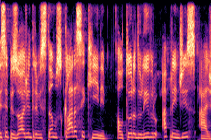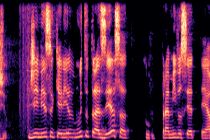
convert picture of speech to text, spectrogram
Nesse episódio, entrevistamos Clara Secchini, autora do livro Aprendiz Ágil. De início, eu queria muito trazer essa. Para mim, você é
